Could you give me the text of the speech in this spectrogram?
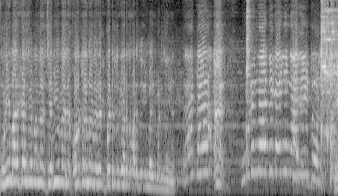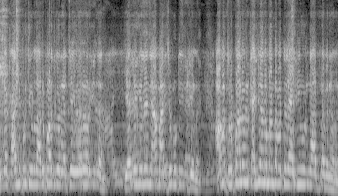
ഞാനെന്താണ് കുടിമാർക്കലിച്ച് വന്ന ചെവി മേലെ കോട്ടരമേൽ പെട്ടിട്ട് കിടന്ന് മടത്തിരി മടത്തിന് ഉടനാട്ട് കഴിഞ്ഞ് നരയിട്ടോളൂ എന്റെ കാലി പിടിച്ചിരുന്ന അടുപ്പാടത്തേക്ക് ഒരു അച്ഛ വേറെ ഇറങ്ങി ഞാൻ. അല്ലെങ്കിൽ ഞാൻ മനസ്സ് അവ അവൻ ഒരു കല്യാണ മണ്ഡപത്തിൽ അരിയൂർ നാട്ടിനവനാണ്.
